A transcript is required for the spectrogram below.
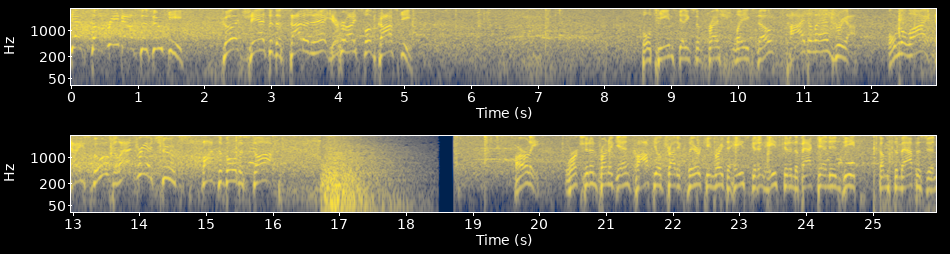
chance stop. Rebound, Suzuki. Good chance at the side of the net. Juraj Slafkovsky. Both teams getting some fresh legs out. Ty Dellandrea over the line. Nice move. Dellandrea shoots. Montembeault to stop. Harley works it in front again. Caufield tried to clear, came right to Heiskanen. Heiskanen the backhand in deep. Comes to Matheson,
